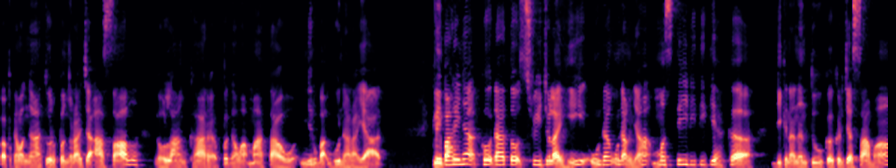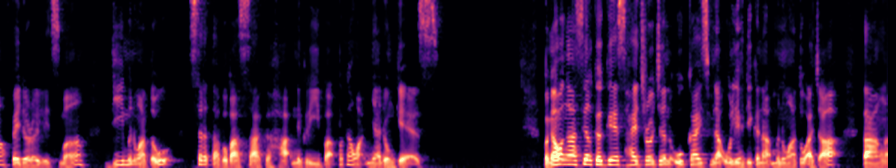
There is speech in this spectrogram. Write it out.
bab pengawak ngatur pengeraja asal ngau langkar pengawak matau nyerubak guna rakyat. Kelimpahrinya Kod Datuk Sri Julaihi, undang-undangnya mesti dititiah ke dikena nentu ke kerjasama federalisme di menua tu serta berbahasa ke hak negeri bab pengawak nyadong gas. Pengawak ngasil ke gas hidrogen ukai semina ulih dikena menua tu ajak, tang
